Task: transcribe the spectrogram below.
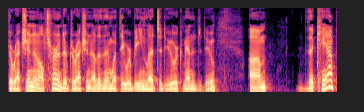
direction, an alternative direction other than what they were being led to do or commanded to do, um, the camp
